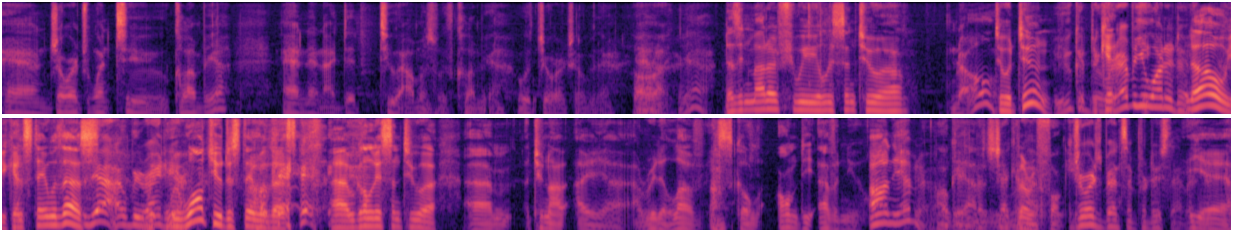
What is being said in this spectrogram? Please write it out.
and George went to Columbia. And then I did two albums with Columbia with George over there. All yeah, right. Yeah. Does it matter if we listen to uh, No. to a tune? you could do can- whatever you want to do. No, you can stay with us. Yeah, I'll be right we, here. We want you to stay with us. Okay. Uh, we're gonna listen to a, um, a tune I I, uh, I really love. It's called "On the Avenue." On the Avenue. On okay, the let's Avenue. check it Very out. funky. George Benson produced that. Right? Yeah,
